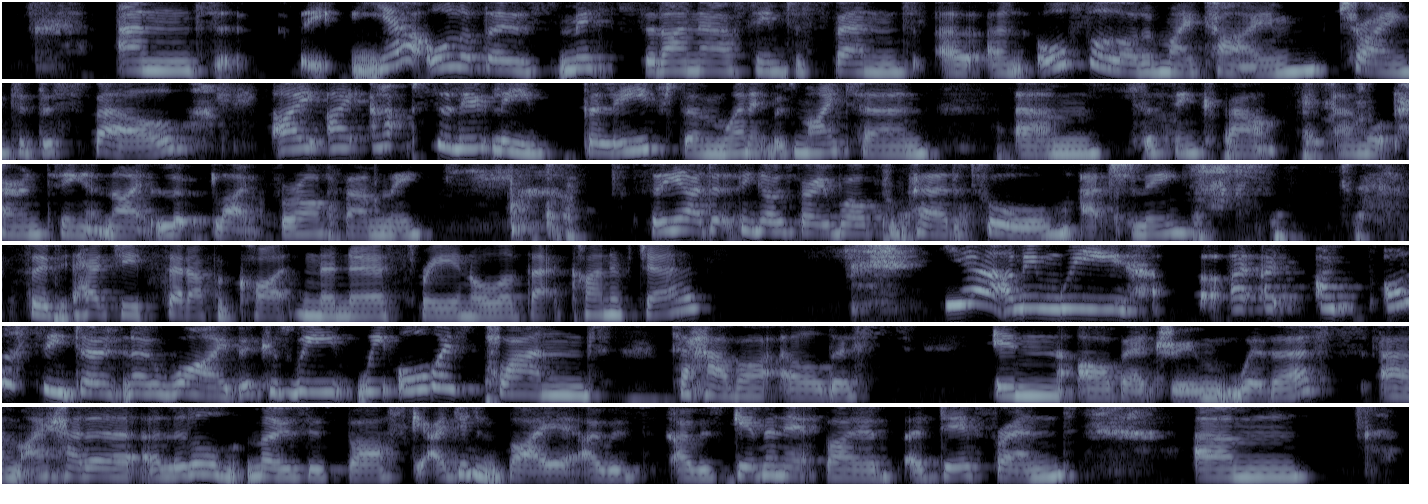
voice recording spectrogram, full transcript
and yeah, all of those myths that I now seem to spend a, an awful lot of my time trying to dispel, I, I absolutely believed them when it was my turn um, to think about um, what parenting at night looked like for our family. So, yeah, I don't think I was very well prepared at all, actually. So, had you set up a cot and a nursery and all of that kind of jazz? Yeah, I mean, we. I, I, I, honestly don't know why, because we we always planned to have our eldest in our bedroom with us. Um, I had a, a, little Moses basket. I didn't buy it. I was I was given it by a, a dear friend. Um,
